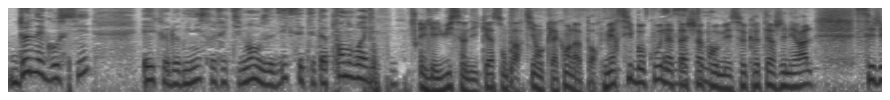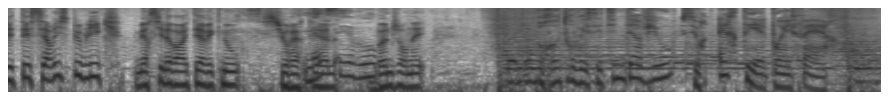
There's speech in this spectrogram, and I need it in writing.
de négocier et que le ministre effectivement nous a dit que c'était à prendre ou à laisser. Et les huit syndicats sont partis en claquant la porte. Merci beaucoup Natacha. Paumet, secrétaire générale CGT Service Public. Merci d'avoir été avec nous sur RTL. Merci à vous. Bonne journée. Bonne journée. Retrouvez cette interview sur rtl.fr.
